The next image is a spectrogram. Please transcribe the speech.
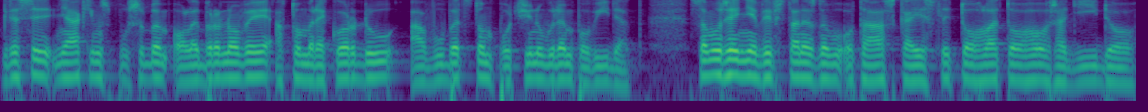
kde si nějakým způsobem o Lebronovi a tom rekordu a vůbec tom počinu budeme povídat. Samozřejmě vyvstane znovu otázka, jestli tohle toho řadí do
